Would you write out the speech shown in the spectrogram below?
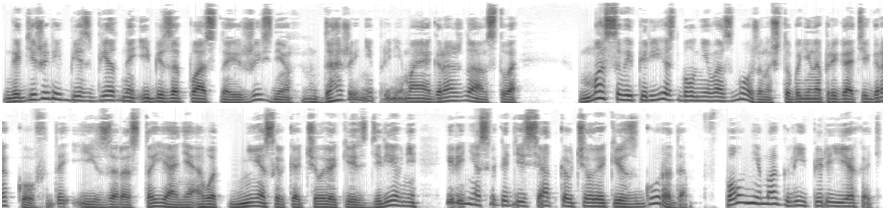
где жили безбедной и безопасной жизнью, даже не принимая гражданства – Массовый переезд был невозможен, чтобы не напрягать игроков, да и из-за расстояния, а вот несколько человек из деревни или несколько десятков человек из города вполне могли переехать.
